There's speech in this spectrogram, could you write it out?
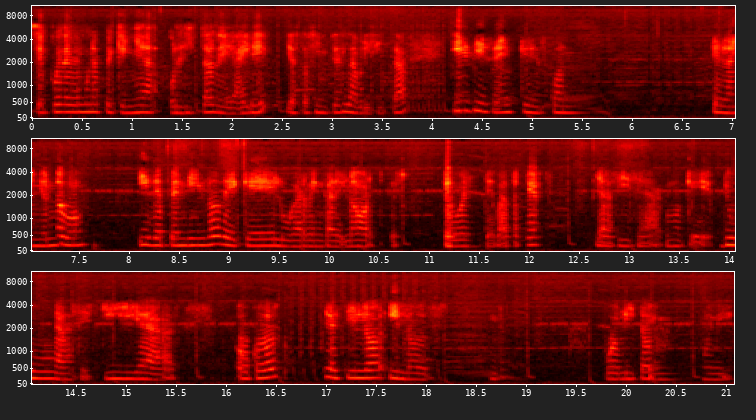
se puede ver una pequeña olita de aire y hasta sientes la brisita. Y dicen que es cuando el año nuevo y dependiendo de qué lugar venga del norte, pues te, va a tocar. Ya así sea como que lluvias, esquías o cosas del estilo y los pueblitos muy,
